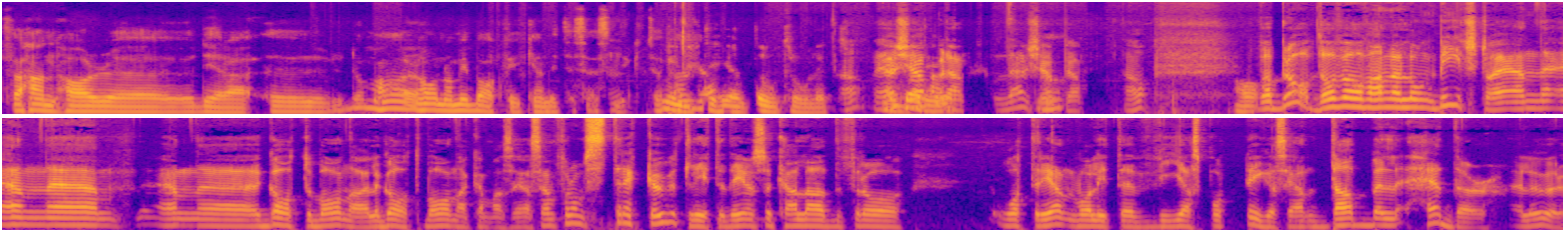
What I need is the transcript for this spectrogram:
För han har uh, dera, uh, de har honom i bakfickan lite så här snyggt. Inte helt otroligt. Ja, jag köper den. Den köper jag. Ja. Ja. Vad bra, då har vi avhandlat Long Beach då. En, en, eh, en eh, gatubana, eller gatbana kan man säga. Sen får de sträcka ut lite. Det är en så kallad, för att återigen vara lite via sportig och säga en double header, eller hur?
